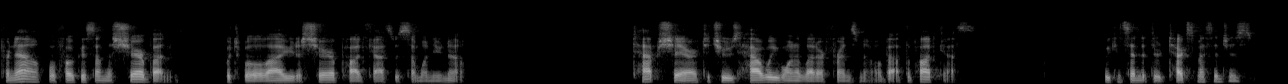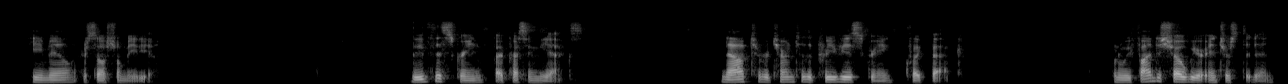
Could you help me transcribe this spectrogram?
For now, we'll focus on the Share button, which will allow you to share a podcast with someone you know. Tap Share to choose how we want to let our friends know about the podcast. We can send it through text messages, email, or social media. Leave this screen by pressing the X. Now to return to the previous screen, click back. When we find a show we are interested in,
